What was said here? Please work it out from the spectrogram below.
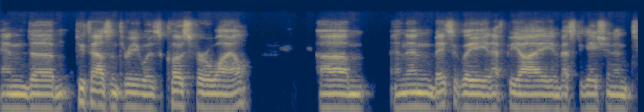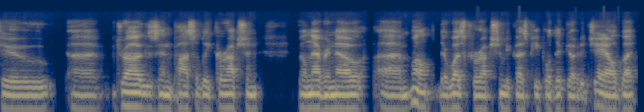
and um, 2003 was close for a while. Um, and then basically an FBI investigation into uh, drugs and possibly corruption. We'll never know. Um, well, there was corruption because people did go to jail, but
